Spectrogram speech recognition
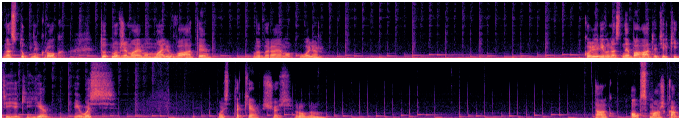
Наступний крок. Тут ми вже маємо малювати. Вибираємо колір. Кольорів у нас небагато, тільки ті, які є. І ось ось таке щось робимо. Так, обсмажка.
